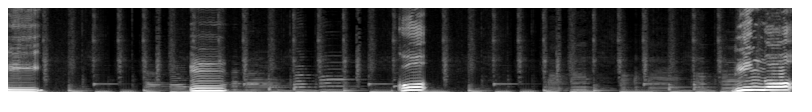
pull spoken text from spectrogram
り、ん、ご、りんご。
